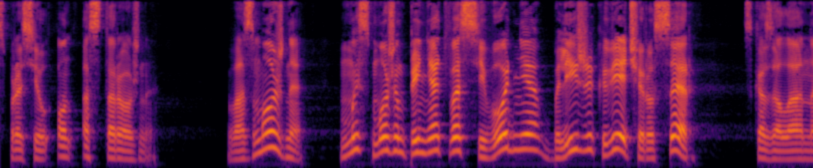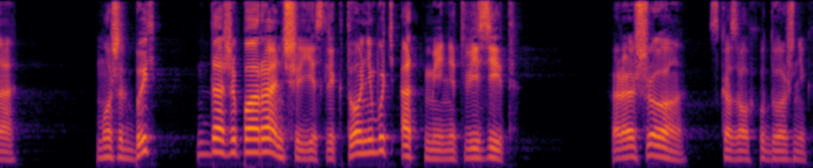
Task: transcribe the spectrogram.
спросил он осторожно. Возможно, мы сможем принять вас сегодня ближе к вечеру, сэр, сказала она. Может быть, даже пораньше, если кто-нибудь отменит визит. Хорошо, сказал художник.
